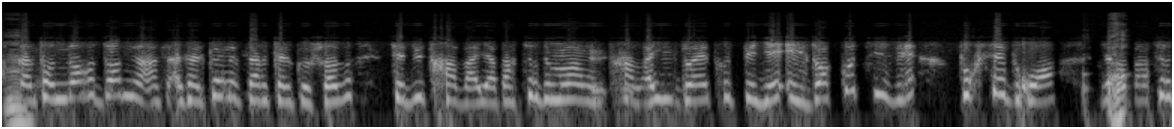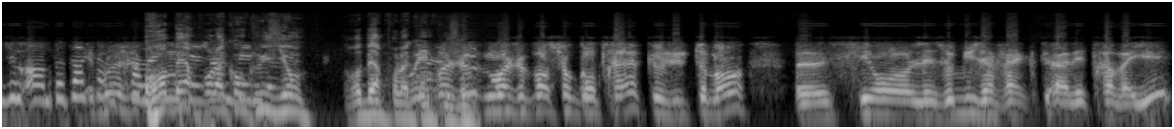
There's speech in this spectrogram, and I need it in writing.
Mmh. quand on ordonne à, à quelqu'un de faire quelque chose, c'est du travail. À partir du moment où il travaille, il doit être payé et il doit cotiser pour ses droits. Dire, à partir du, on peut pas faire moi, Robert pour la conclusion. Robert pour la Oui, moi je, conclusion. moi je pense au contraire que justement, euh, si on les oblige à aller travailler,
